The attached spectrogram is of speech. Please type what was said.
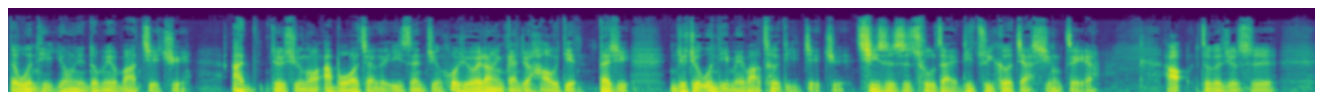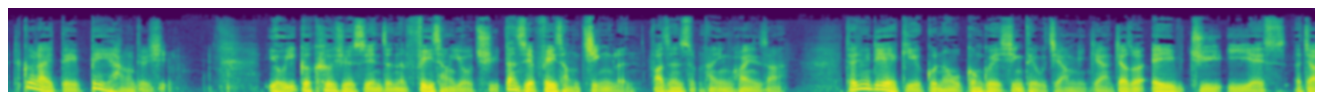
的问题永远都没有办法解决。啊，就寻讲阿伯我讲的益生菌，或许会让你感觉好一点，但是你就觉得问题没办法彻底解决，其实是出在你水果加使用这样。好，这个就是过来得背行就是有一个科学实验，真的非常有趣，但是也非常惊人。发生什么？他因为啥？台中第二期可能有公贵形态有讲物件，叫做 AGEs，呃叫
